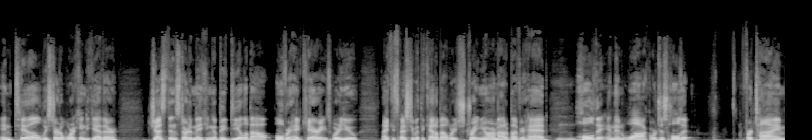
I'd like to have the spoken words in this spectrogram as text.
until we started working together Justin started making a big deal about overhead carries where you like especially with the kettlebell where you straighten your arm out above your head, mm-hmm. hold it and then walk or just hold it for time.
